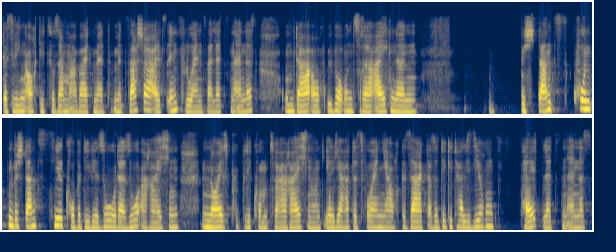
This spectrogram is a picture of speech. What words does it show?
Deswegen auch die Zusammenarbeit mit, mit Sascha als Influencer letzten Endes, um da auch über unsere eigenen Bestandskunden, Bestandszielgruppe, die wir so oder so erreichen, ein neues Publikum zu erreichen. Und Ilja hat es vorhin ja auch gesagt, also Digitalisierung fällt letzten Endes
